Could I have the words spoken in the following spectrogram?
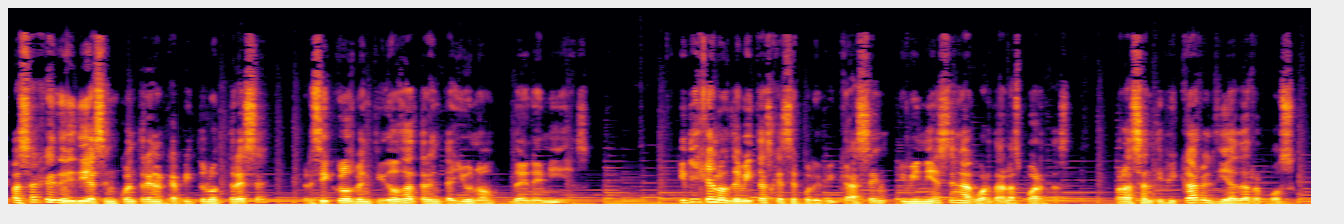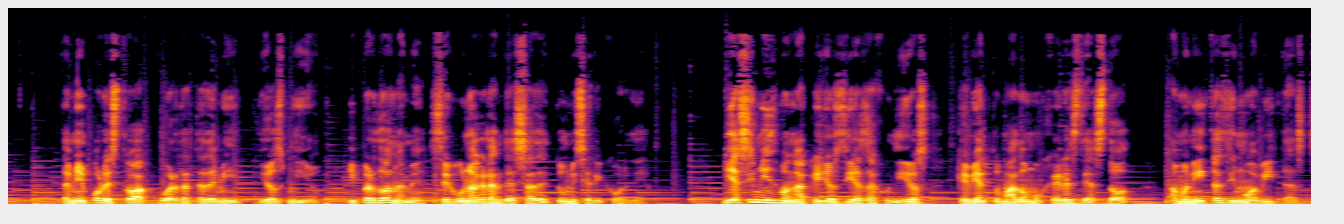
El pasaje de hoy día se encuentra en el capítulo 13, versículos 22 al 31 de Nehemías. Y dije a los levitas que se purificasen y viniesen a guardar las puertas, para santificar el día de reposo. También por esto acuérdate de mí, Dios mío, y perdóname según la grandeza de tu misericordia. Y asimismo en aquellos días a judíos que habían tomado mujeres de Asdod, amonitas y moabitas,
